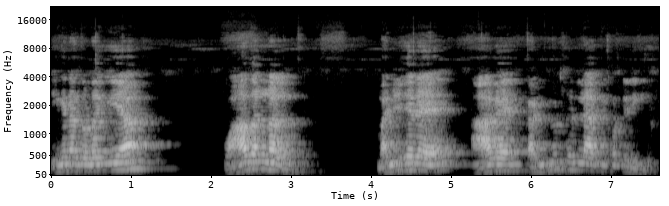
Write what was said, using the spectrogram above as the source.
ഇങ്ങനെ തുടങ്ങിയ വാദങ്ങൾ മനുഷ്യരെ ആകെ കൺഫ്യൂഷനിലാക്കിക്കൊണ്ടിരിക്കും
